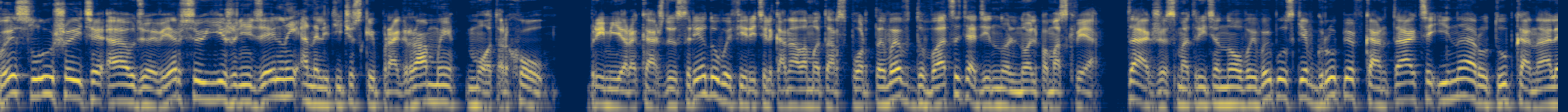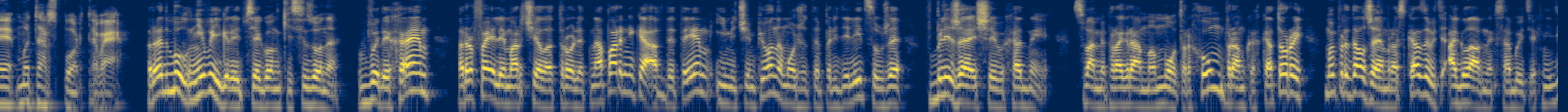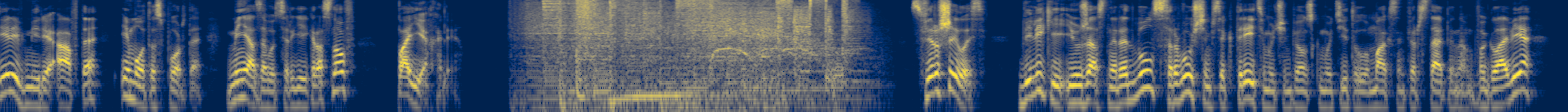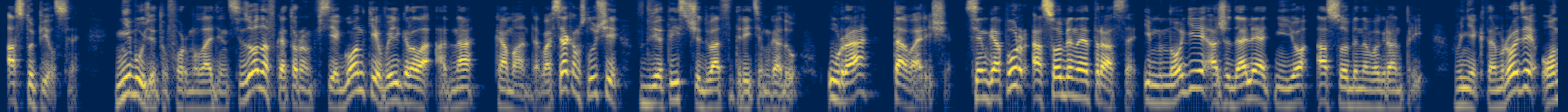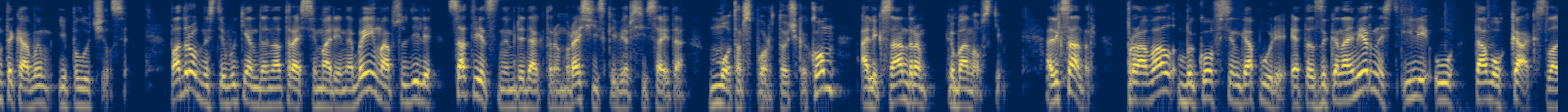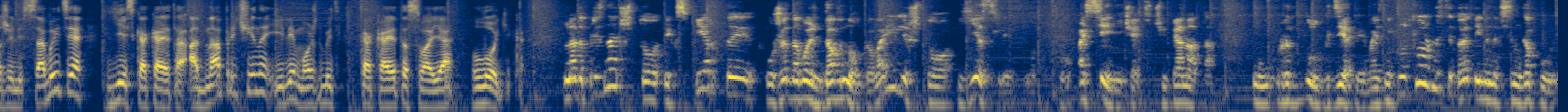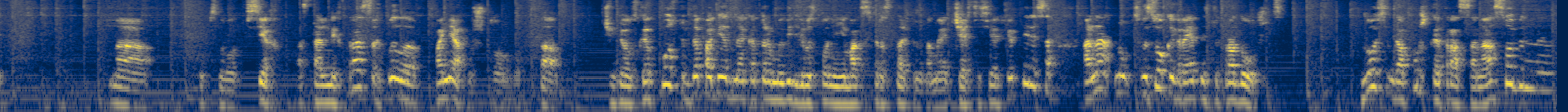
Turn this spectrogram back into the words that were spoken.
Вы слушаете аудиоверсию еженедельной аналитической программы Motorhome. Премьера каждую среду в эфире телеканала Motorsport TV в 21.00 по Москве. Также смотрите новые выпуски в группе ВКонтакте и на Рутуб-канале Motorsport TV. Red Bull не выиграет все гонки сезона. Выдыхаем. Рафаэля Марчелло троллит напарника, а в ДТМ имя чемпиона может определиться уже в ближайшие выходные – с вами программа Motorhome, в рамках которой мы продолжаем рассказывать о главных событиях недели в мире авто и мотоспорта. Меня зовут Сергей Краснов. Поехали! Свершилось! Великий и ужасный Red Bull с рвущимся к третьему чемпионскому титулу Максом Ферстаппином во главе оступился. Не будет у Формулы-1 сезона, в котором все гонки выиграла одна команда. Во всяком случае, в 2023 году. Ура товарищи. Сингапур – особенная трасса, и многие ожидали от нее особенного гран-при. В некотором роде он таковым и получился. Подробности уикенда на трассе Марина Бэй мы обсудили с ответственным редактором российской версии сайта motorsport.com Александром Кабановским. Александр, провал быков в Сингапуре – это закономерность или у того, как сложились события, есть какая-то одна причина или, может быть, какая-то своя логика? Надо признать, что эксперты уже довольно давно говорили, что если в осенней части чемпионата у Red Bull где-то и возникнут сложности, то это именно в Сингапуре. На собственно, вот всех остальных трассах было понятно, что вот та чемпионская поступь, да, победная, которую мы видели в исполнении Макса Ферстаппина там, и отчасти Серхио Переса, она ну, с высокой вероятностью продолжится. Но сингапурская трасса, она особенная,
